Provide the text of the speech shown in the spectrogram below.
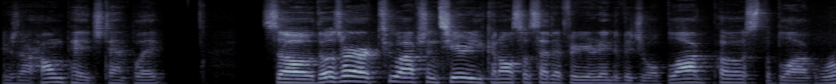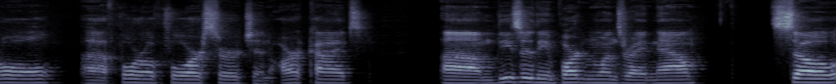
Here's our home page template. So those are our two options here. You can also set it for your individual blog posts, the blog roll, uh, 404 search and archives. Um, these are the important ones right now. So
